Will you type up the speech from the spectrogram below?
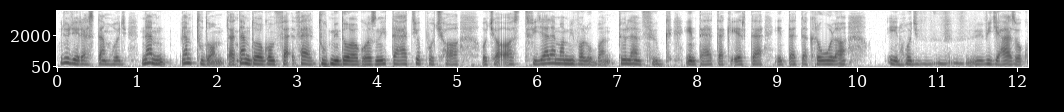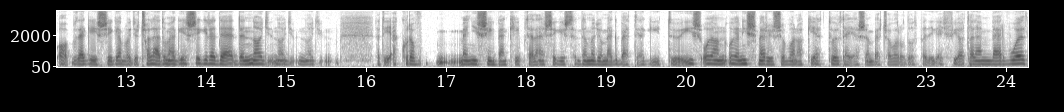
hogy úgy éreztem, hogy nem, nem tudom, tehát nem dolgom fel, fel tudni dolgozni, tehát jobb, hogyha, hogyha azt figyelem, ami valóban tőlem függ, én tehetek érte, én tettek róla, én hogy vigyázok az egészségem, vagy a családom egészségére, de, de nagy, nagy, nagy, tehát ekkora mennyiségben képtelenség, és szerintem nagyon megbetegítő is. Olyan, olyan ismerősöm van, aki ettől teljesen becsavarodott, pedig egy fiatal ember volt,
